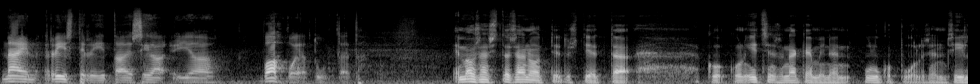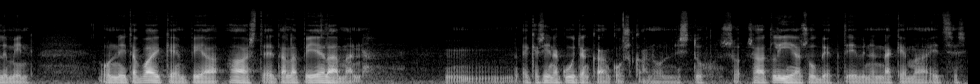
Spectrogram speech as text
näin ristiriitaisia ja vahvoja tunteita? En mä osaa sitä sanoa tietysti, että kun itsensä näkeminen ulkopuolisen silmin on niitä vaikeimpia haasteita läpi elämän, mm, eikä siinä kuitenkaan koskaan onnistu. Oot liian subjektiivinen näkemään itsesi.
